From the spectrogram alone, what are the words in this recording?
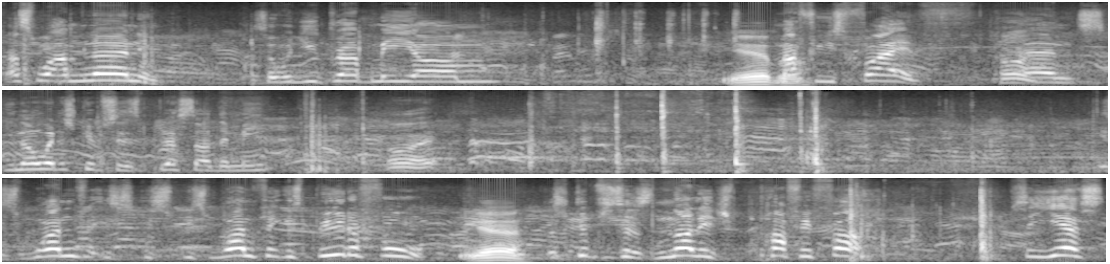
That's what I'm learning. So would you grab me um Yeah, bro. Matthew's 5? Come on. And you know what the scripture says, blessed are the meek. Alright, It's one, it's, it's, it's one thing, it's beautiful. Yeah. The scripture says knowledge puffeth up. So yes,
